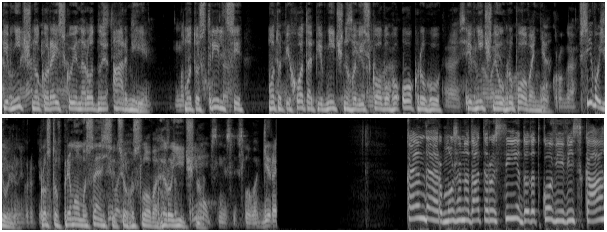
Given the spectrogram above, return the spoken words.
Північно-Корейської народної армії, мотострільці, мотопіхота Північного військового округу, північне угруповання. Всі воюють просто в прямому сенсі цього слова героїчно. КНДР може надати Росії додаткові війська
